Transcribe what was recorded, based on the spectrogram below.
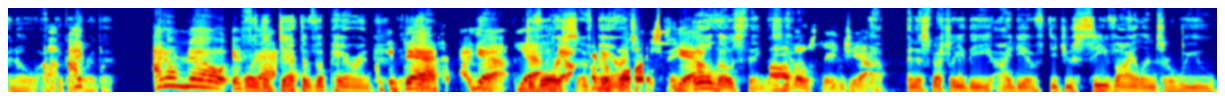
I know I uh, think I've I, read that. I don't know if or that, the death of a parent, the death, uh, yeah, yeah, yeah divorce yeah. of parents, divorce, yeah, all those things, all yeah. those things, yeah. yeah. and especially the idea of did you see violence or were you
